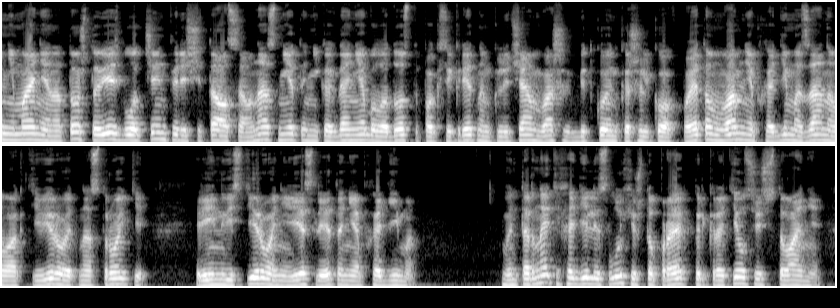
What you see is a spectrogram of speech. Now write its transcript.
внимание на то, что весь блокчейн пересчитался, а у нас нет и никогда не было доступа к секретным ключам ваших биткоин кошельков, поэтому вам необходимо заново активировать настройки реинвестирования, если это необходимо. В интернете ходили слухи, что проект прекратил существование –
